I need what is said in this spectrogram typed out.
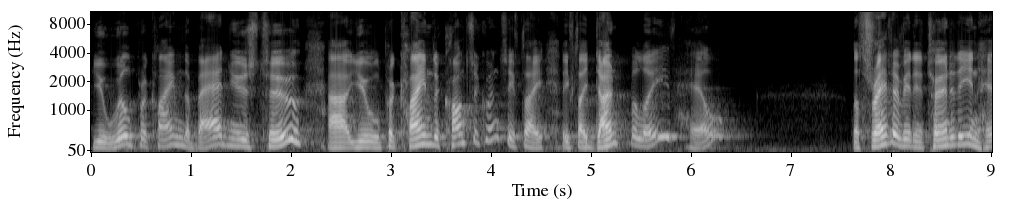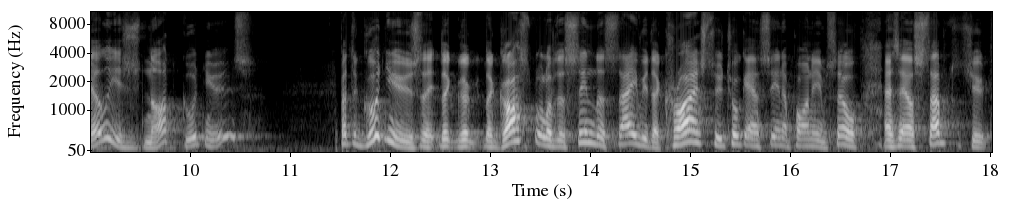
you will proclaim the bad news too. Uh, you will proclaim the consequence if they, if they don't believe hell. The threat of an eternity in hell is not good news. But the good news, the, the, the, gospel of the sinless Saviour, the Christ who took our sin upon himself as our substitute,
